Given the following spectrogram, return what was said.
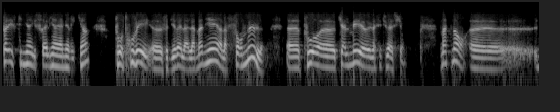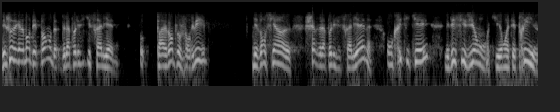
Palestiniens, Israéliens et Américains pour trouver, euh, je dirais, la, manière, la formule euh, pour calmer la situation. Maintenant, des choses également dépendent de la politique israélienne. Par exemple, aujourd'hui, les anciens euh, chefs de la police israélienne ont critiqué les décisions qui ont été prises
